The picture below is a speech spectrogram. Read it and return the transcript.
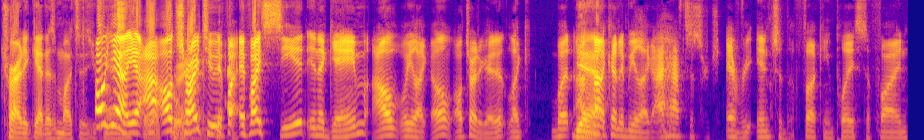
try to get as much as you can. Oh yeah, yeah. I, that's I'll cool. try to. If I if I see it in a game, I'll be like, oh, I'll try to get it. Like, but Yeah. I'm not gonna be like, I have to search every inch of the fucking place to find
